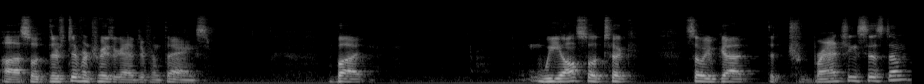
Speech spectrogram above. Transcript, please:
Uh, so there's different trees are going to have different things. But we also took, so we've got the branching system.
